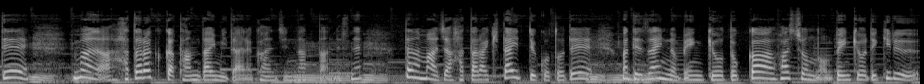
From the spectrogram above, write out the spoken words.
て、うんまあ、働くか短大みたいな感じになったんですね、うんうんただまあじゃあ働きたいっていうことで、うんうんうん。まあ、デザインの勉強とかファッションの勉強できる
